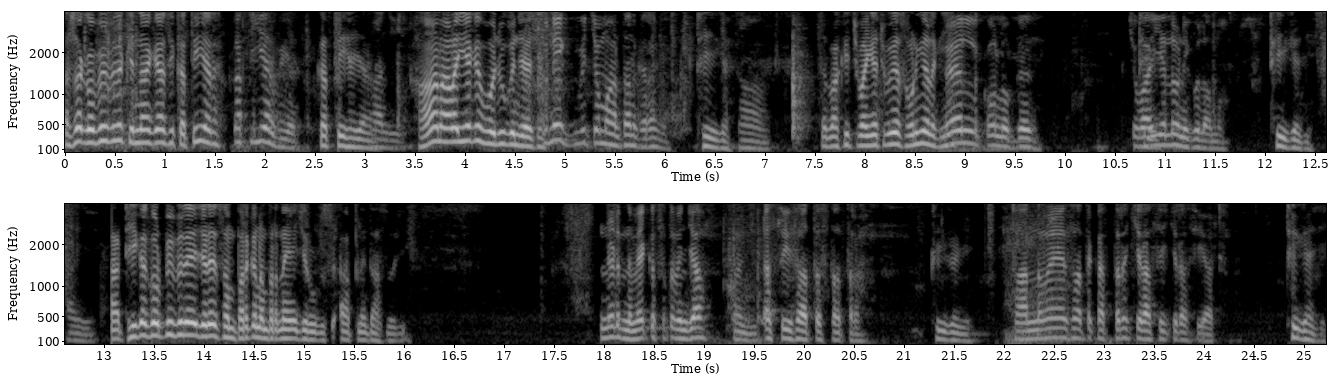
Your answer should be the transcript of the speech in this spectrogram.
ਅੱਛਾ ਗੋਪੀ ਵੀਰ ਕਿੰਨਾ ਕਿਹਾ ਸੀ? 31000 31000 ਰੁਪਏ 31000 ਹਾਂਜੀ। ਹਾਂ ਨਾਲ ਹੀ ਆ ਕਿ ਹੋ ਜੂ ਗੁੰਜਾਇਸ਼? ਕਿੰਨੇ ਵਿੱਚੋਂ ਮਾਨਤਨ ਕਰਾਂਗੇ। ਠੀਕ ਹੈ। ਹਾਂ। ਤੇ ਬਾਕੀ ਚਵਾਈਆਂ ਚੁਈਆਂ ਸੋਹਣੀਆਂ ਲੱਗੀਆਂ? ਬਿਲਕੁਲ ਓਕੇ। ਚਵਾਈ ਵੱਲੋਂ ਨਹੀਂ ਕੋਈ ਲਾਮਾ ਠੀਕ ਹੈ ਜੀ। ਹਾਂਜੀ। ਹਾਂ ਠੀਕ ਹੈ ਗੁਰਪ੍ਰੀਤ ਵੀਰੇ ਜਿਹੜੇ ਸੰਪਰਕ ਨੰਬਰ ਨੇ ਜਰੂਰ ਆਪਣੇ ਦੱਸ ਦਿਓ ਜੀ। 9957 ਹਾਂਜੀ। 80777 ਠੀਕ ਹੈ ਜੀ। 9771 84 ਠੀਕ ਹੈ ਜੀ।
